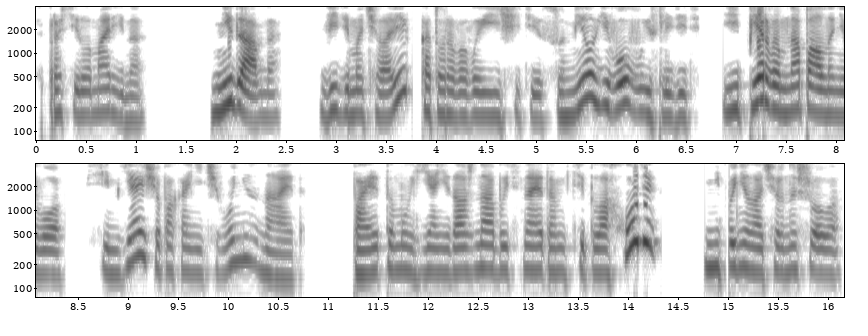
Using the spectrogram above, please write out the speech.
спросила Марина. Недавно. Видимо, человек, которого вы ищете, сумел его выследить и первым напал на него. Семья еще пока ничего не знает. Поэтому я не должна быть на этом теплоходе? Не поняла Чернышова.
